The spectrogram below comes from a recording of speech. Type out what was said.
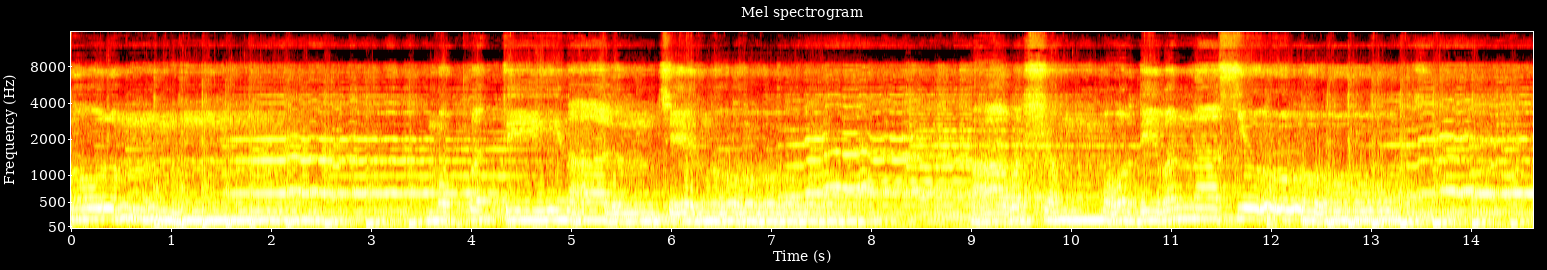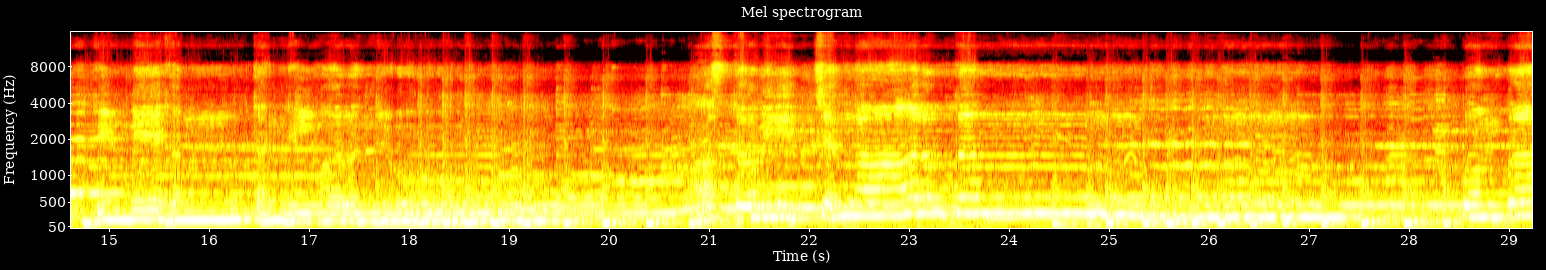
നൂറും മുപ്പത്തിനാലും ചേർന്നു. ആ വർഷം മോർദി വന്നാസ്യോ വിൺമേഘം തന്നിൽ മറഞ്ഞു. അസ്തമിച്ചെന്നാലും തൻ പൊൻപ്രഭമം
